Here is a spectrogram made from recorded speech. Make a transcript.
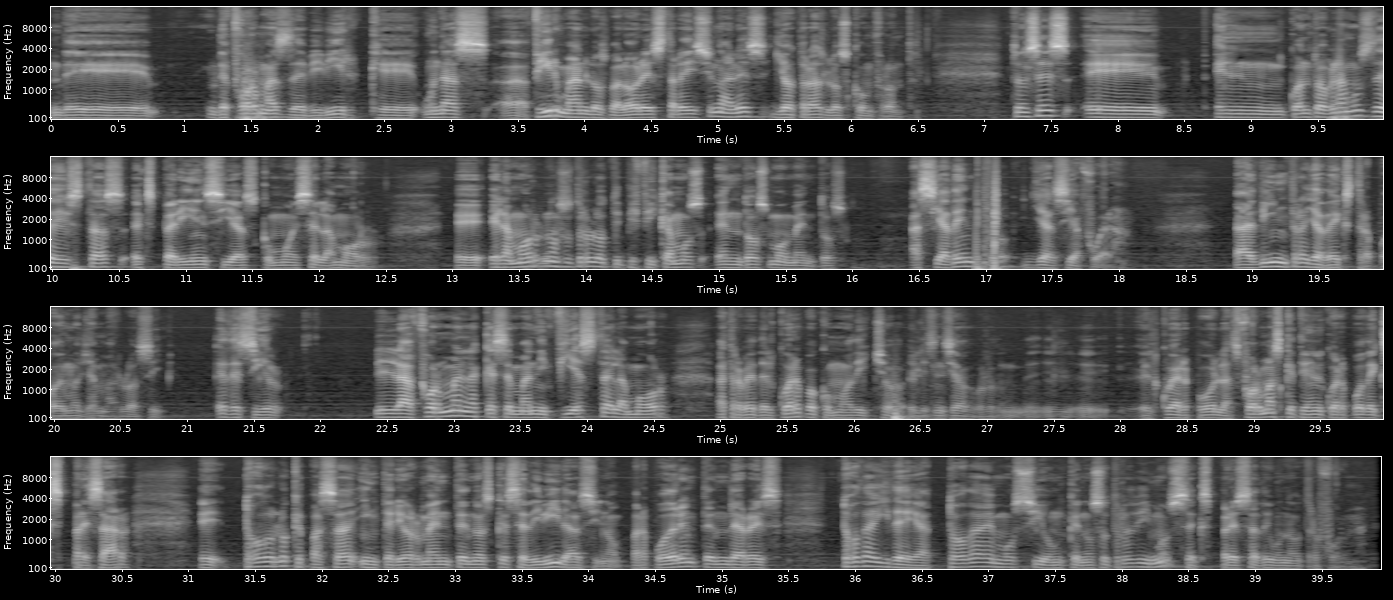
de, de formas de vivir que unas afirman los valores tradicionales y otras los confrontan. Entonces, eh, en cuanto hablamos de estas experiencias como es el amor, eh, el amor nosotros lo tipificamos en dos momentos, hacia adentro y hacia afuera. Adintra y adextra podemos llamarlo así. Es decir, la forma en la que se manifiesta el amor a través del cuerpo, como ha dicho el licenciado, el, cuerpo, las formas que tiene el cuerpo de expresar eh, todo lo que pasa interiormente, no es que se divida, sino para poder entender es toda idea, toda emoción que nosotros vimos se expresa de una u otra forma.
